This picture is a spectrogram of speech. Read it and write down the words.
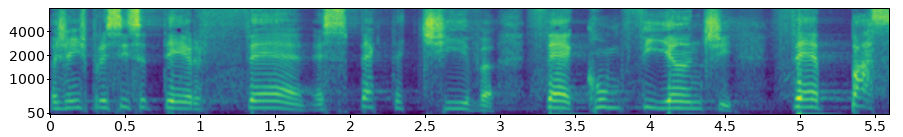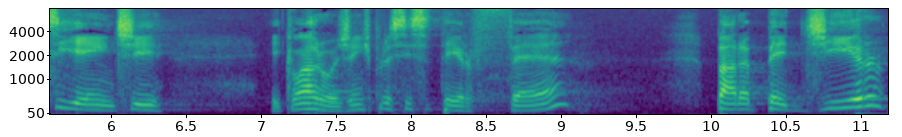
A gente precisa ter fé, expectativa, fé confiante, fé paciente. E claro, a gente precisa ter fé para pedir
